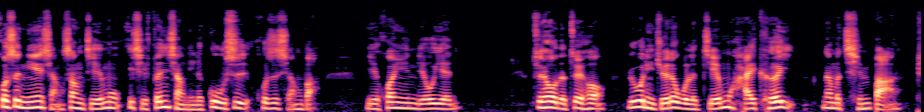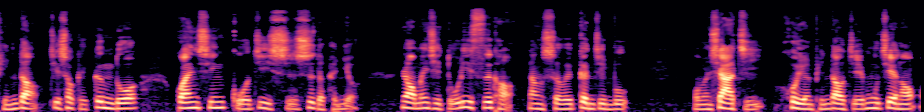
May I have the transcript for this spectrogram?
或是你也想上节目一起分享你的故事或是想法，也欢迎留言。最后的最后，如果你觉得我的节目还可以，那么请把频道介绍给更多关心国际时事的朋友，让我们一起独立思考，让社会更进步。我们下集会员频道节目见喽！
